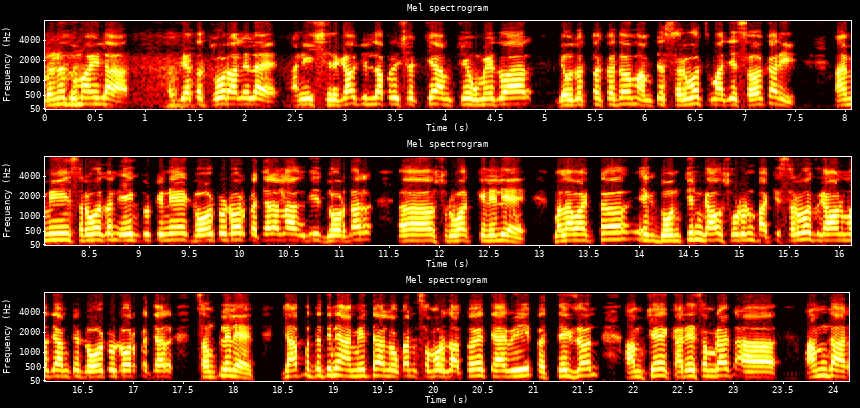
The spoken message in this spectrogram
रणधुमाईला अगदी आता जोर आलेला आहे. आणि शिरगाव जिल्हा परिषदचे आमचे उमेदवार देवदत्त कदम आमचे सर्वच माझे सहकारी आम्ही सर्वजण एकजुटीने डोअर टू डोअर प्रचाराला अगदी जोरदार सुरुवात केलेली आहे. मला वाटतं एक दोन तीन गाव सोडून बाकी सर्वच गावांमध्ये आमचे डोअर टू डोअर प्रचार संपलेले आहेत. ज्या पद्धतीने आम्ही त्या लोकांसमोर जातोय त्यावेळी प्रत्येकजण आमचे कार्यसम्राट आमदार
